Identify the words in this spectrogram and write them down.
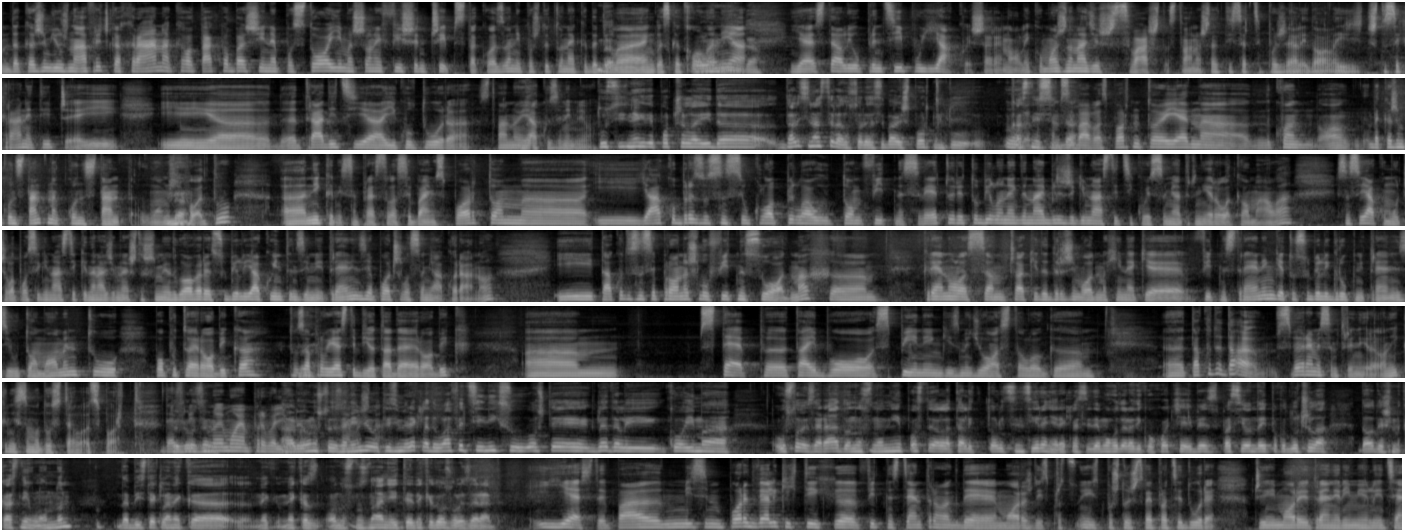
da kažem, južnoafrička hrana kao takva baš i ne postoji, imaš onaj fish and chips, takozvani, pošto je to nekada da. bila engleska kolonija, kolonija da. jeste, ali u principu jako je šarenoliko, možda nađeš svašta, stvarno, šta ti srce poželi dole, i što se hrane tiče i, i uh, tradicija i kultura, stvarno je da. jako zanimljivo. Tu si negde počela i da, da li si nastavila u stvari da se baviš sportom tu? Kasnije Uvek sam da. se bavila sportom, to je jedna, kon, da kažem, konstantna konstanta u mom da. životu. A, nikad nisam prestala da se bavim sportom a, i jako brzo sam se uklopila u tom fitness svetu jer je to bilo negde najbliže gimnastici koju sam ja trenirala kao mala. Sam se jako mučila posle gimnastike da nađem nešto što mi odgovara, su bili jako intenzivni treninzi, a počela sam jako rano. I tako da sam se pronašla u fitnessu odmah. A, krenula sam čak i da držim odmah i neke fitness treninge, to su bili grupni treninzi u tom momentu, poput aerobika, To zapravo jeste bio tada aerobik. Um, step, taj bo, spinning između ostalog. E, tako da da, sve vreme sam trenirala, nikad nisam odustajala od sporta. Definitivno je moja prva ljubav. Ali ono što je zanimljivo, ti si mi rekla da u Africi nisu uopšte gledali ko ima uslove za rad, odnosno nije postojala ta li, to licenciranje, rekla si da je mogo da radi ko hoće i bez, pa si onda ipak odlučila da odeš kasnije u London, da bi stekla neka, neka, neka odnosno znanje i te neke dozvole za rad. Jeste, pa mislim, pored velikih tih e, fitness centrova gde moraš da ispoštuješ sve procedure, znači moraju treneri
